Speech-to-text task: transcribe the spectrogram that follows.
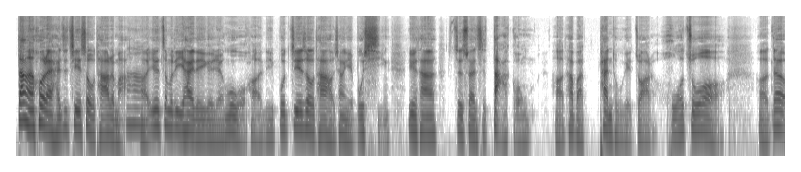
当然后来还是接受他了嘛啊，因为这么厉害的一个人物哈，你不接受他好像也不行，因为他这算是大功啊，他把。叛徒给抓了，活捉哦，啊，但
